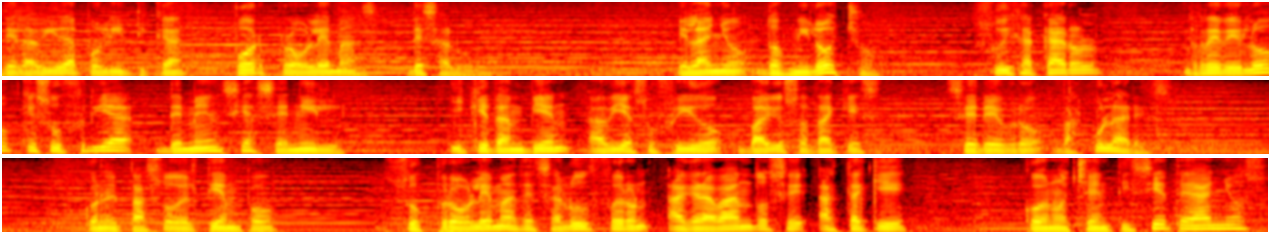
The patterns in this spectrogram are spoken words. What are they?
de la vida política por problemas de salud. El año 2008, su hija Carol reveló que sufría demencia senil y que también había sufrido varios ataques cerebrovasculares. Con el paso del tiempo, sus problemas de salud fueron agravándose hasta que, con 87 años,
